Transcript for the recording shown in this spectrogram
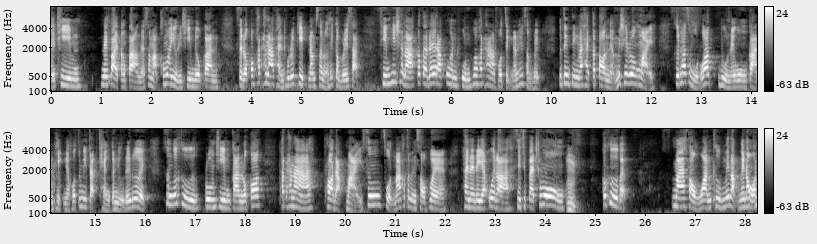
าย ๆ ทีมในฝ่ายต่างๆเนี่ยสมัครเข้ามาอยู่ในทีมเดียวกัน เสร็จแล้วก็พัฒนาแผนธุรกิจนำเสนอให้กับบริษัท ทีมที่ชนะก็จะได้รับเงินทุนเพื่อพัฒนาโปรเจกต์นั้นให้สำเร็จ คือจริงๆแล้ว hackathon เนี่ยไม่ใช่เรื่องใหม่ คือถ้าสมมติว่าอยู่ในวงการ tech เนี่ยเขาจะมีจัดแข่งกันอยู่เรื่อยๆ ซึ่งก็คือรวมทีมกันแล้วก็พัฒนา product ใหม่ ซึ่งส่วนมากก็จะเป็นซอฟต์แวร์ ภายในระยะเวลา 48 ชั่วโมงก็คือแบบมาสองวันคือไม่หลับไม่นอน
